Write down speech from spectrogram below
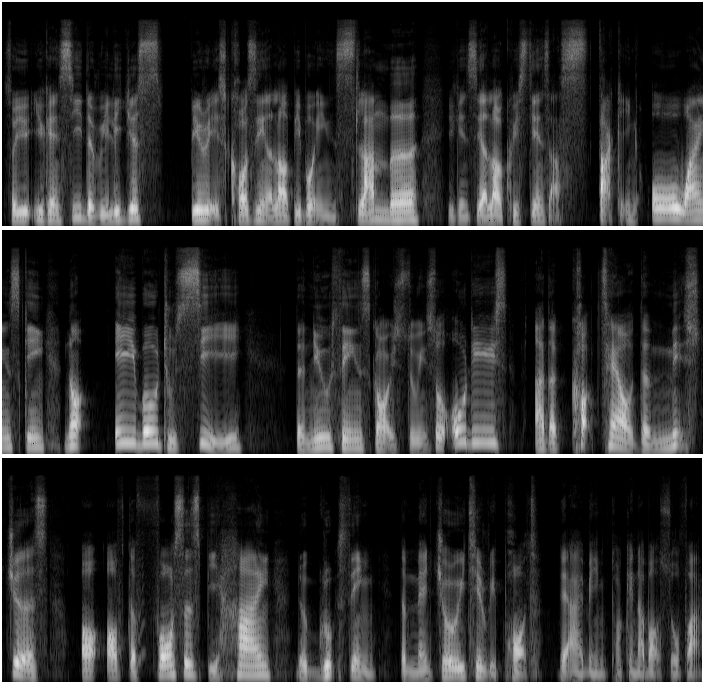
So you, you can see the religious spirit is causing a lot of people in slumber. You can see a lot of christians are stuck in old wineskin not able to see the new things god is doing. So all these are the cocktail, the mixtures of, of the forces behind the groupthink, the majority report that I've been talking about so far.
